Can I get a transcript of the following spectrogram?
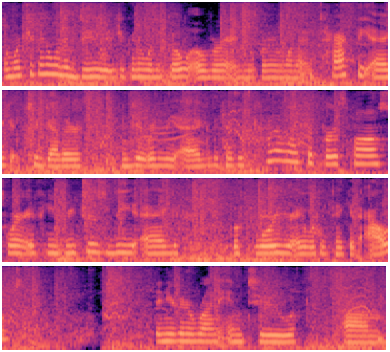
And what you're going to want to do is you're going to want to go over and you're going to want to attack the egg together and get rid of the egg because it's kind of like the first boss where if he reaches the egg before you're able to take it out, then you're to run into um,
